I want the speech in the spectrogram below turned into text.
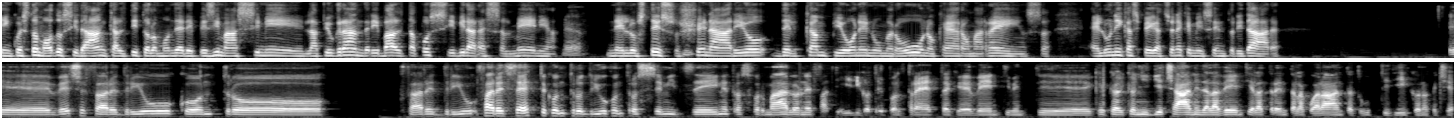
e in questo modo si dà anche al titolo mondiale dei pesi massimi la più grande ribalta possibile a WrestleMania, yeah. nello stesso mm. scenario del campione numero uno che è Roman Reigns. È l'unica spiegazione che mi sento di dare. E invece fare Drew contro fare, Drew, fare 7 contro Drew contro Semi Zayn e trasformarlo nel fatidico triple threat che, 20, 20, che, che ogni 10 anni dalla 20 alla 30 alla 40 tutti dicono che ci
